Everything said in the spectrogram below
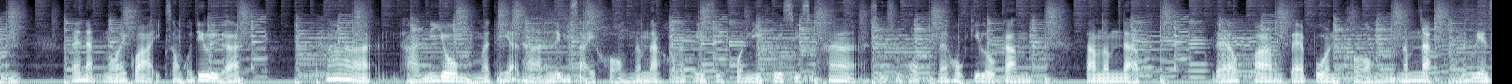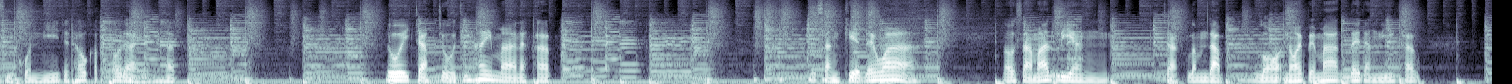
และหนักน้อยกว่าอีก 2 คนที่เหลือ ถ้าฐานนิยม มัธยฐานและวิสัยของน้ำหนักของนักเรียน 4 คนนี้คือ 45 46 และ 6 กิโลกรัมตามลำดับ แล้วความแปรปรวนของน้ำหนักของนักเรียน 4 คนนี้จะเท่ากับเท่าใดนะครับ โดยจากโจทย์ที่ให้มานะครับจะสังเกตได้ว่า เราสามารถเรียงจากลำดับ น้อยไปมากได้ดังนี้ครับ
